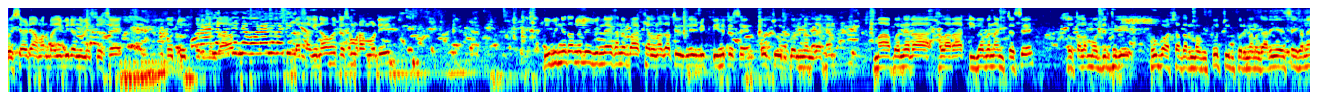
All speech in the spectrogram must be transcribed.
ওই সাইডে আমার ভাই বিরিয়ানি বেচতেছে। প্রচুর পরিমাণ যাক বেচা কিনাও হইতেছে মোটামুটি। বিভিন্ন ধরনের বিভিন্ন এখানে বা খেলনা জাতীয় জিনিস বিক্রি হইতেছে। প্রচুর পরিমাণ দেখেন। মা বোনেরা, খেলারা কীভাবে নামতেছে। দোতলা মসজিদ থেকে খুব অসাধারণভাবে প্রচুর পরিমাণ গাড়ি আছে এখানে।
